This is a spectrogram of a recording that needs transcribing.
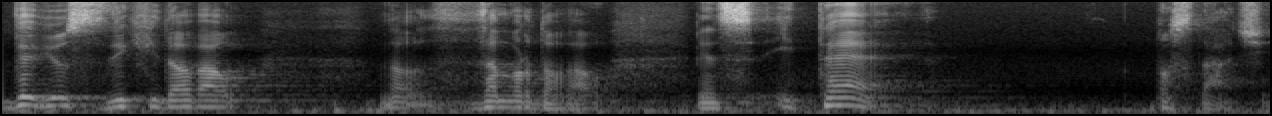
wywiózł, zlikwidował, no, zamordował. Więc i te postacie,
